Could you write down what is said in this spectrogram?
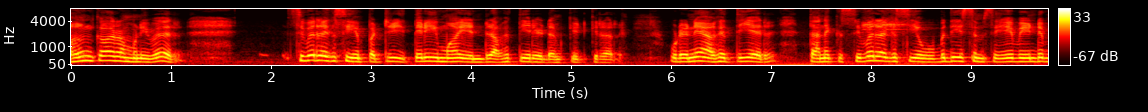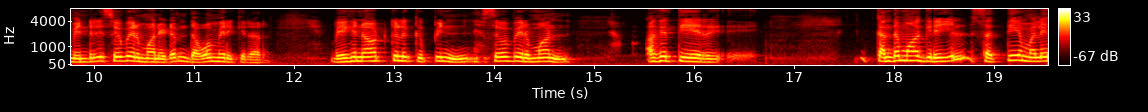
அகங்கார முனிவர் சிவரகசியம் பற்றி தெரியுமா என்று அகத்தியரிடம் கேட்கிறார். உடனே அகத்தியர் தனக்கு சிவரகசிய உபதேசம் செய்ய வேண்டும் என்று சிவபெருமானிடம் தவம் இருக்கிறார். வெகு நாட்களுக்கு பின் சிவபெருமான் அகத்தியர் கந்தமாகிரியில் சத்தியமலை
